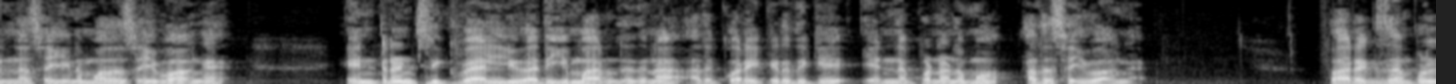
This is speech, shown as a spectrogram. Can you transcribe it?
என்ன செய்யணுமோ அதை செய்வாங்க. என்ட்ரன்சிக் வேல்யூ அதிகமாக இருந்ததுன்னா அதை குறைக்கிறதுக்கு என்ன பண்ணணுமோ அதை செய்வாங்க. ஃபார் எக்ஸாம்பிள்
